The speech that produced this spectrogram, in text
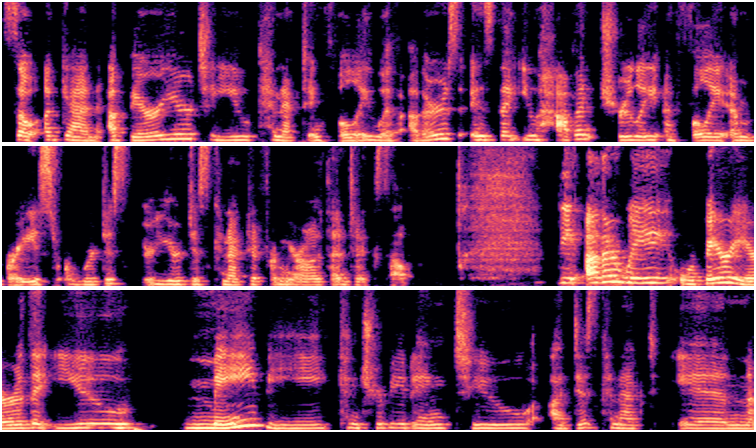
So again, a barrier to you connecting fully with others is that you haven't truly and fully embraced or we're dis- or you're disconnected from your authentic self. The other way or barrier that you may be contributing to a disconnect in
